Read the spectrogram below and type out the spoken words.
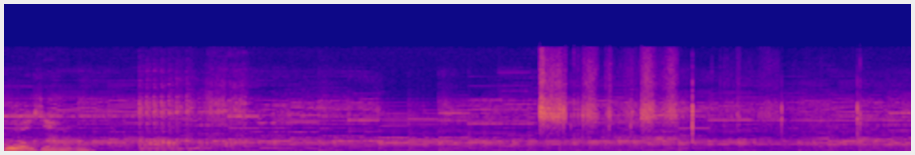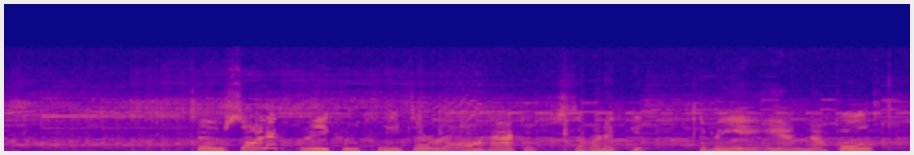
cool zone. So Sonic 3 completes a ROM hack of Sonic 3 and Knuckles.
